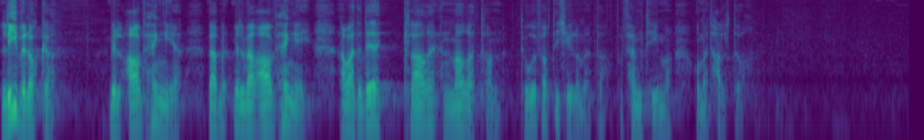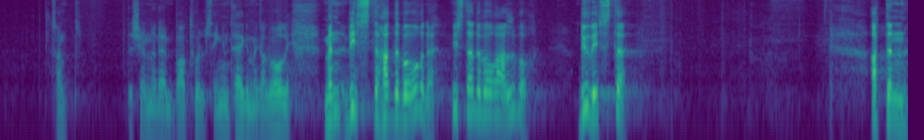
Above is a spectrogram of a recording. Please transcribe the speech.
Livet deres vil, vil være avhengig av at det klarer en maraton 42 km på fem timer om et halvt år. Sant? Det skjønner det er bare tull, så ingen tar meg alvorlig. Men hvis det hadde vært det, hvis det hadde vært alvor Du visste at den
